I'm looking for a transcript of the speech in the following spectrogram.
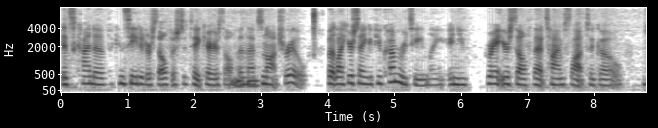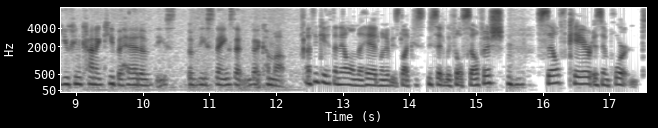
it's kind of conceited or selfish to take care of yourself, mm-hmm. and that's not true. But like you're saying, if you come routinely and you grant yourself that time slot to go, you can kind of keep ahead of these of these things that that come up. I think you hit the nail on the head whenever it's like you said we feel selfish. Mm-hmm. Self care is important.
